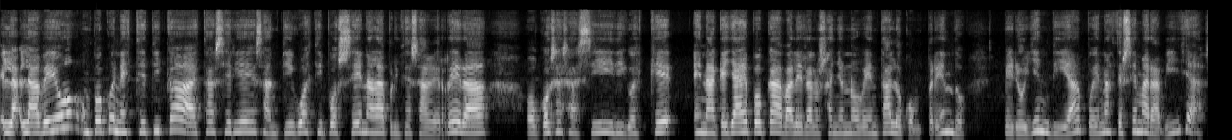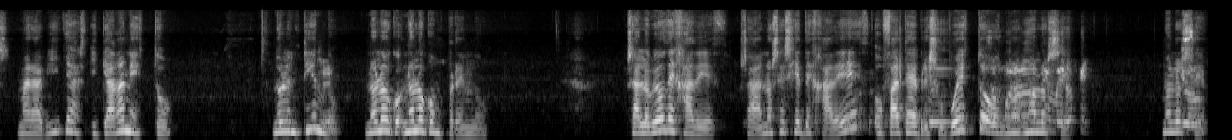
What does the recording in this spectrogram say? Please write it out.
la, la, veo un poco en estética a estas series antiguas tipo Sena, la princesa guerrera o cosas así. Y digo, es que en aquella época, vale, era los años 90, lo comprendo pero hoy en día pueden hacerse maravillas, maravillas, y que hagan esto. No lo entiendo, no, lo, no lo comprendo. O sea, lo veo dejadez. O sea, no sé si es dejadez o falta de presupuesto, o no, no lo sé. No lo sé.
